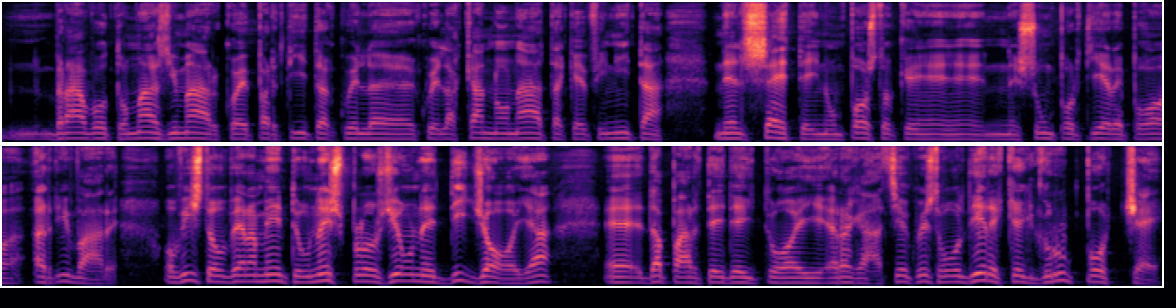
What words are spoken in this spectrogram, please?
bravo Tomasi Marco è partita quel, quella cannonata che è finita nel 7 in un posto che nessun portiere può arrivare. Ho visto veramente un'esplosione di gioia eh, da parte dei tuoi ragazzi e questo vuol dire che il gruppo c'è.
